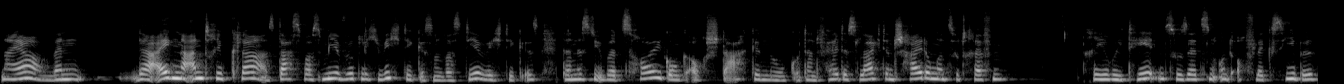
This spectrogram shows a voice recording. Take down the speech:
naja, wenn der eigene Antrieb klar ist, das, was mir wirklich wichtig ist und was dir wichtig ist, dann ist die Überzeugung auch stark genug und dann fällt es leicht, Entscheidungen zu treffen, Prioritäten zu setzen und auch flexibel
